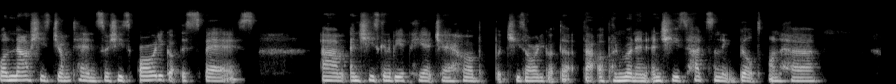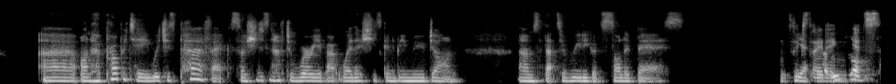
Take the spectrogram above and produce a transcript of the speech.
Well, now she's jumped in, so she's already got the space. Um, and she's going to be a PHA hub, but she's already got that, that up and running, and she's had something built on her uh, on her property, which is perfect. So she doesn't have to worry about whether she's going to be moved on. Um, so that's a really good solid base. It's yeah, exciting. It's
